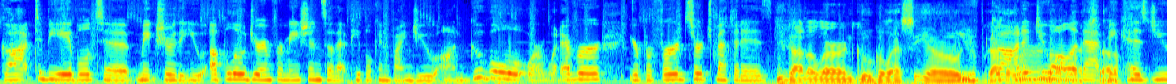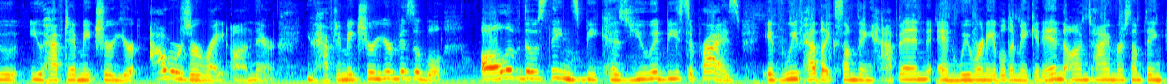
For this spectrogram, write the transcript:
got to be able to make sure that you upload your information so that people can find you on Google or whatever your preferred search method is. You got to learn Google SEO. You've, You've got to do all of that stuff. because you you have to make sure your hours are right on there. You have to make sure you're visible. All of those things because you would be surprised if we've had like something happen and we weren't able to make it in on time or something.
